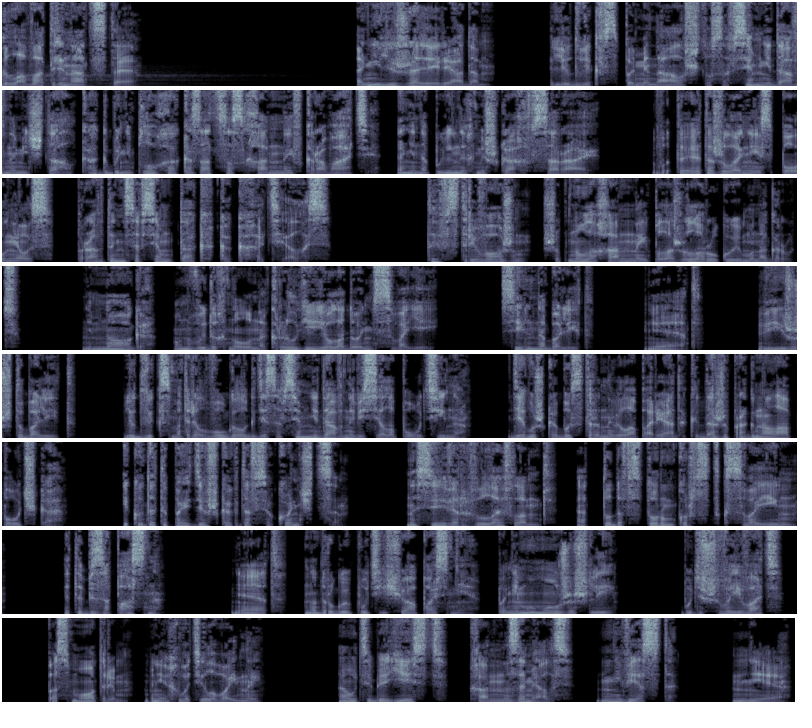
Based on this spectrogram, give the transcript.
Глава 13 Они лежали рядом. Людвиг вспоминал, что совсем недавно мечтал, как бы неплохо оказаться с Ханной в кровати, а не на пыльных мешках в сарае. Вот и это желание исполнилось, правда, не совсем так, как хотелось. «Ты встревожен», — шепнула Ханна и положила руку ему на грудь. «Немного», — он выдохнул и накрыл ее ладонь своей. «Сильно болит?» «Нет». «Вижу, что болит». Людвиг смотрел в угол, где совсем недавно висела паутина. Девушка быстро навела порядок и даже прогнала паучка. «И куда ты пойдешь, когда все кончится?» «На север, в Лефланд, оттуда в Стурмкурст к своим. Это безопасно?» «Нет, на другой путь еще опаснее. По нему мы уже шли. Будешь воевать?» «Посмотрим. Мне хватило войны». «А у тебя есть...» — Ханна замялась. «Невеста». «Не».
